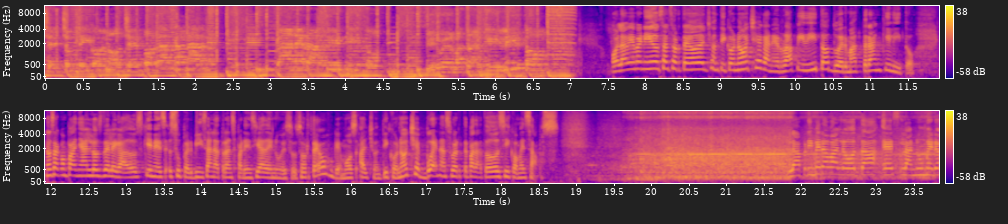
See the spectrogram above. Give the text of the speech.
chontico noche podrás ganar. Gane rapidito y duerma tranquilito. Hola, bienvenidos al sorteo del Chontico Noche. Gane rapidito, duerma tranquilito. Nos acompañan los delegados quienes supervisan la transparencia de nuestro sorteo. Juguemos al Chontico Noche. Buena suerte para todos y comenzamos. La primera balota es la número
